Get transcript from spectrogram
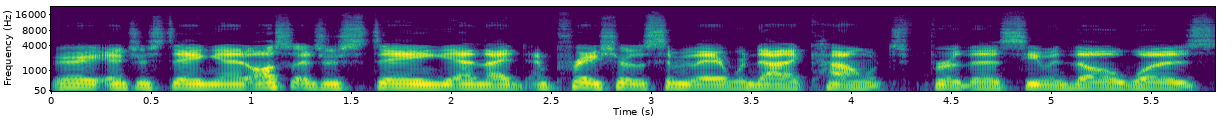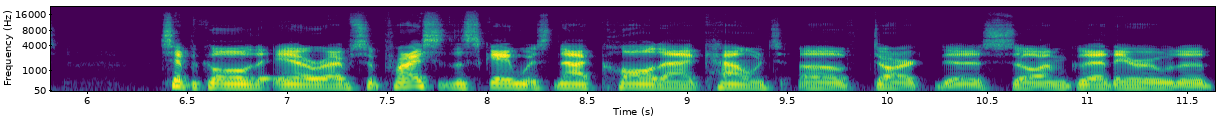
Very interesting and also interesting and I, am pretty sure the simulator would not account for this even though it was typical of the era. I'm surprised that this game was not called on account of darkness so i'm glad they were able to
